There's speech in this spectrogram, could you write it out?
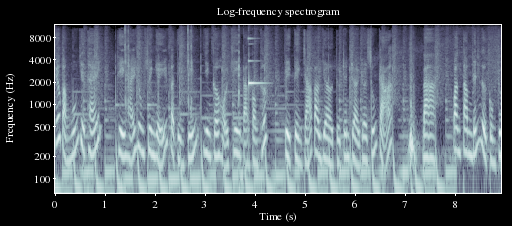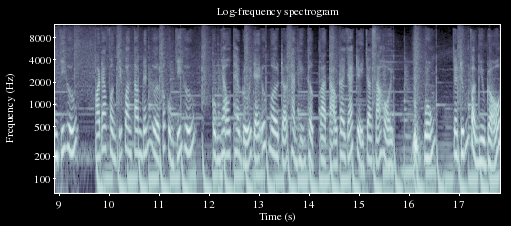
Nếu bạn muốn như thế, thì hãy luôn suy nghĩ và tìm kiếm nhưng cơ hội khi bạn còn thức, vì tiền chả bao giờ từ trên trời rơi xuống cả. 3. Quan tâm đến người cùng chung chí hướng. Họ đa phần chỉ quan tâm đến người có cùng chí hướng, cùng nhau theo đuổi để ước mơ trở thành hiện thực và tạo ra giá trị cho xã hội. 4. Cho trứng vào nhiều rổ.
